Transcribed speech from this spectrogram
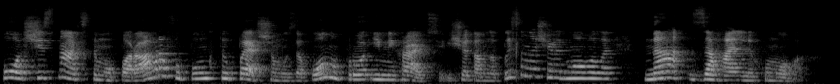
по 16 параграфу пункту 1 закону про імміграцію. І що там написано, що відмовили на загальних умовах.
